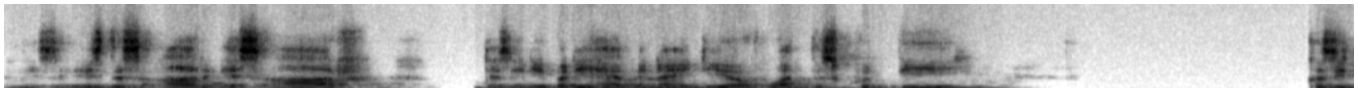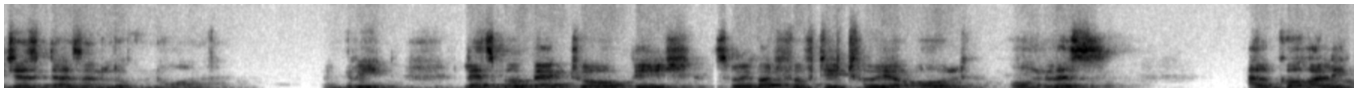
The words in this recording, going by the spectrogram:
and is, is this RSR? Does anybody have an idea of what this could be? Because it just doesn't look normal. Agreed. Let's go back to our patient. So we got 52 year old, homeless, alcoholic,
